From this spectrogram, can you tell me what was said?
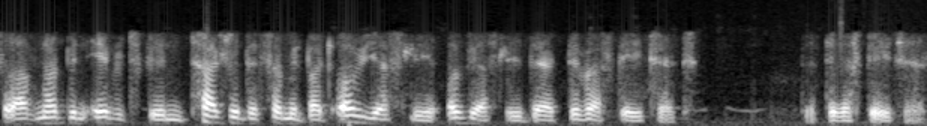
so I've not been able to be in touch with the family. But obviously, obviously, they're devastated. They're devastated.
